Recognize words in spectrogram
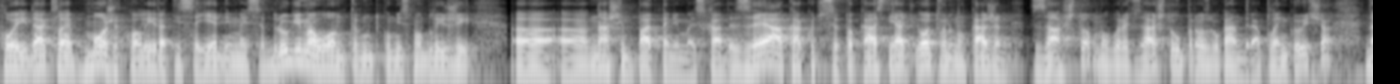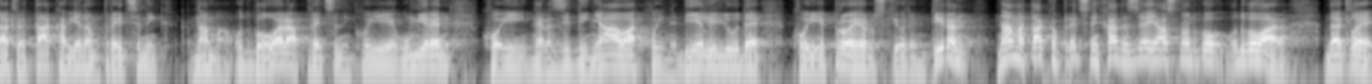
koji dakle može koalirati sa jednima i sa drugima. U ovom trenutku mi smo bliži uh, uh, našim partnerima iz HDZ-a. Kako će se to kasnije, ja otvoreno kažem zašto, mogu reći zašto, upravo zbog Andreja Plenkovića. Dakle, takav jedan predsjednik nama odgovara, predsjednik koji je umjeren, koji ne razjedinjava, koji ne dijeli ljude, koji je proeuropski orijentiran. Nama takav predsjednik HDZ-a jasno odgovara. Dakle,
